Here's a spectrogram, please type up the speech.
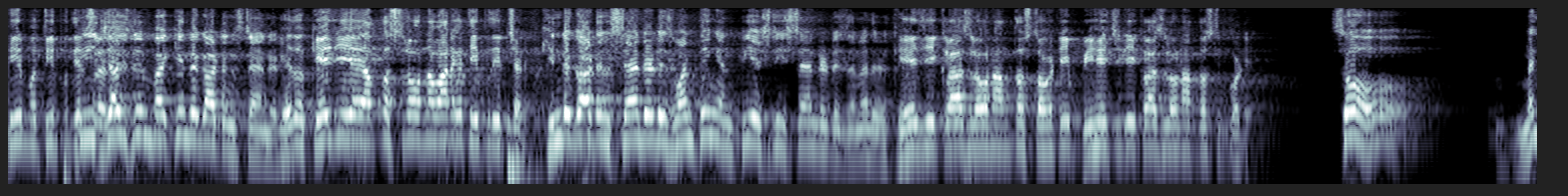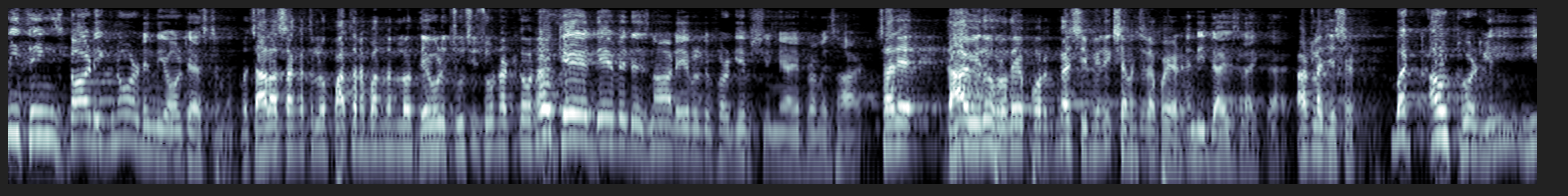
తీర్పు తీర్పు He తీర్చలేదు judged him by kindergarten standard. ఏదో కేజీ అంతస్తులో ఉన్న వానికి తీర్పు తీర్చాడు Kindergarten standard is one thing and PhD standard is another thing. KG క్లాస్లో ఉన్న అంతస్తు ఒకటి పిహెచ్డి క్లాస్లో ఉన్న అంతస్తు ఇంకోటి So many things God ignored in the Old Testament. చాలా సంగతులు పాత నిబంధనలో దేవుడు చూసి చూడట్టుగా ఉన్నాడు Okay, David is not able to forgive Shimei from his heart సరే దావీదు హృదయపూర్వకంగా షిమిని క్షమించలేకపోయాడు and he dies like that. అట్లా చేశాడు But outwardly, he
